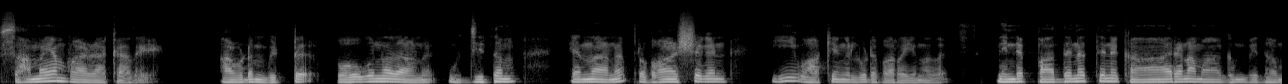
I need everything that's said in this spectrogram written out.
സമയം പാഴാക്കാതെ അവിടം വിട്ട് പോകുന്നതാണ് ഉചിതം എന്നാണ് പ്രഭാഷകൻ ഈ വാക്യങ്ങളിലൂടെ പറയുന്നത്. നിന്റെ പതനത്തിന് കാരണമാകും വിധം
